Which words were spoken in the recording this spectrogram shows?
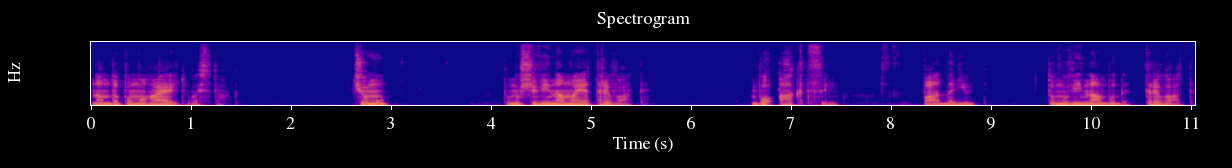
нам допомагають ось так. Чому? Тому що війна має тривати. Бо акції падають, тому війна буде тривати.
